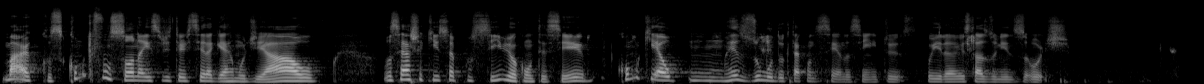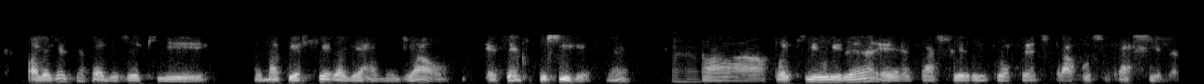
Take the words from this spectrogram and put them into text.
Marcos, como que funciona isso de Terceira Guerra Mundial? Você acha que isso é possível acontecer? Como que é um resumo do que está acontecendo assim, entre o Irã e os Estados Unidos hoje? Olha, a gente pode dizer que uma terceira guerra mundial é sempre possível, né? Uhum. Ah, porque o Irã é parceiro importante para a Rússia e para a China.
